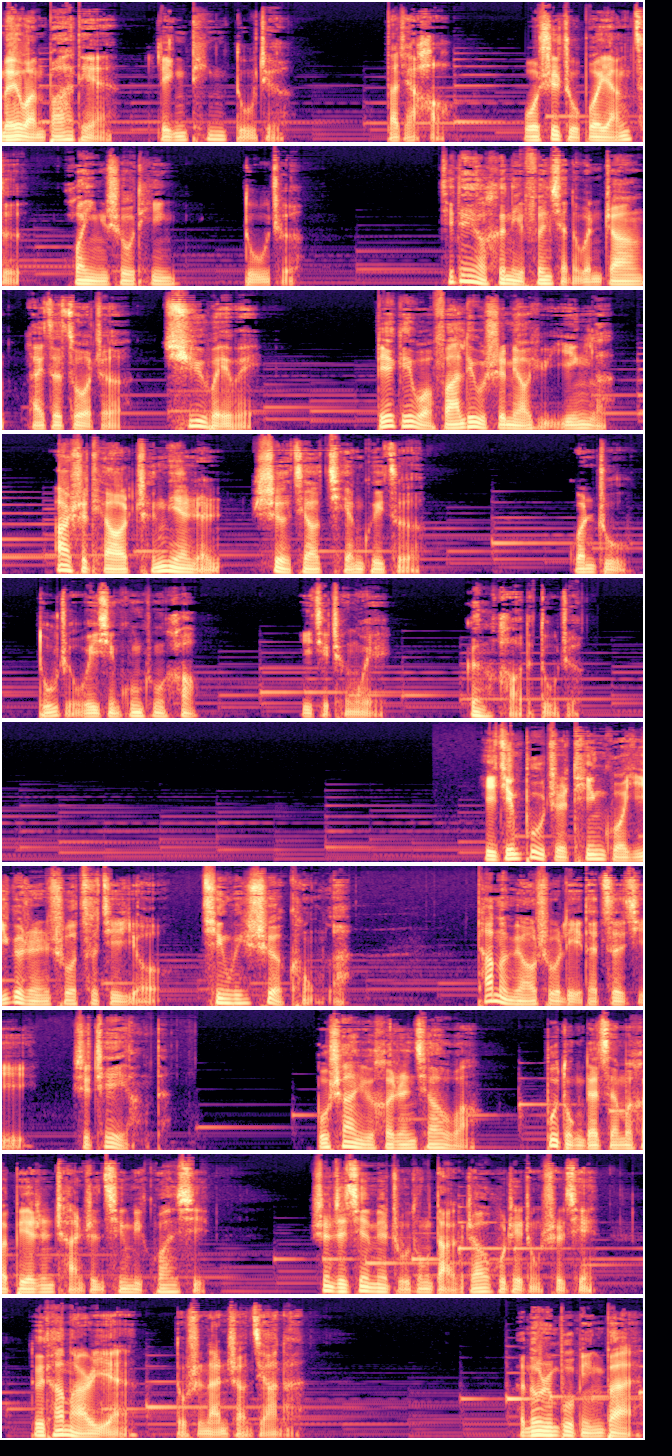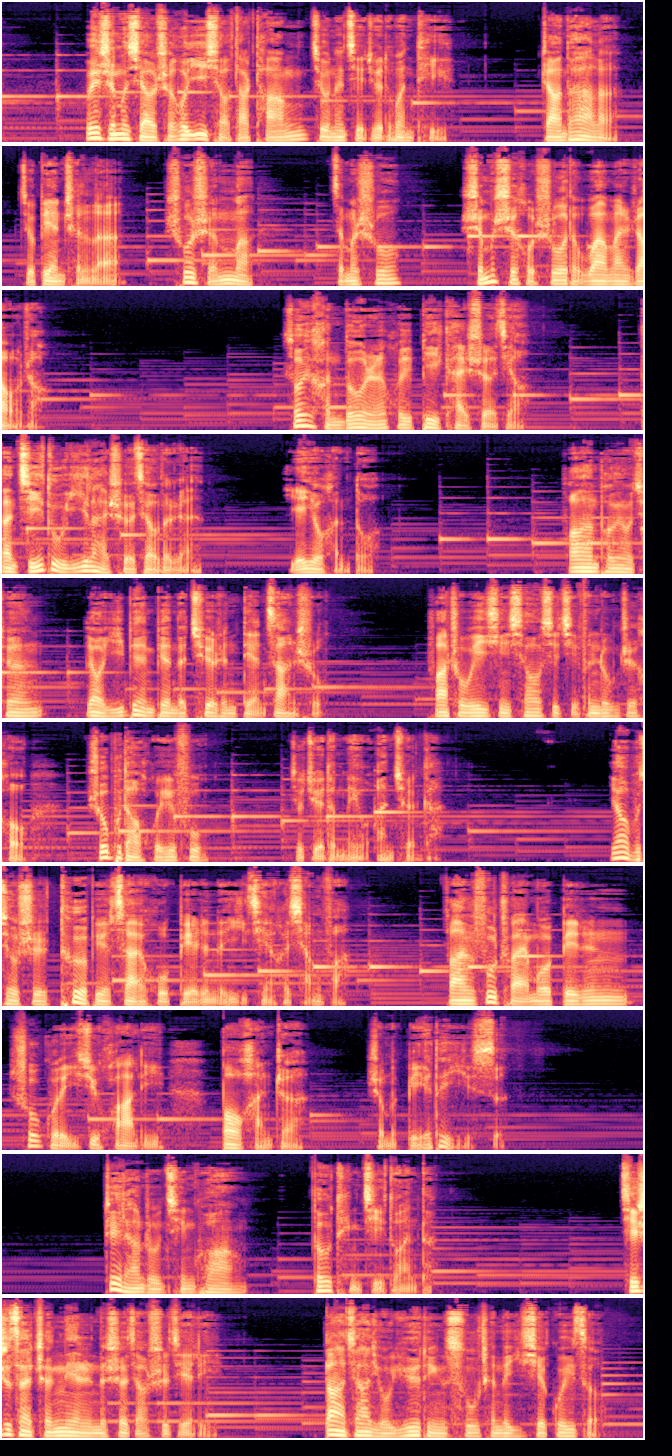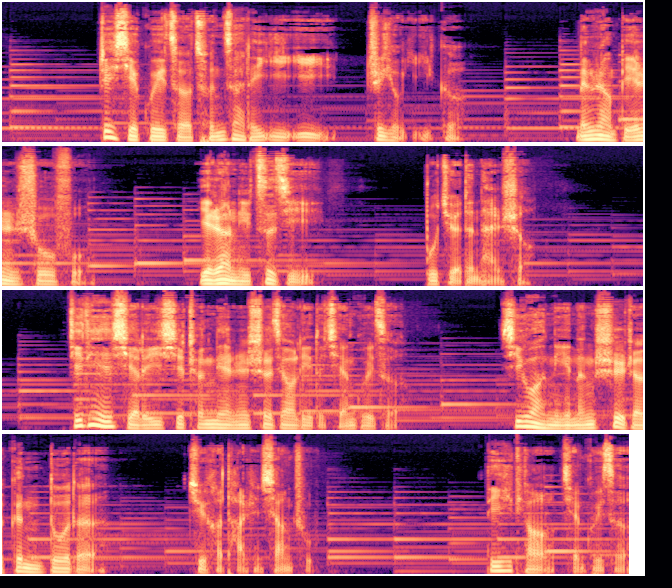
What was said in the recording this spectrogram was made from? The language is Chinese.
每晚八点，聆听读者。大家好，我是主播杨子，欢迎收听读者。今天要和你分享的文章来自作者屈伟伟。别给我发六十秒语音了，二十条成年人社交潜规则。关注读者微信公众号，一起成为更好的读者。已经不止听过一个人说自己有轻微社恐了，他们描述里的自己是这样的：不善于和人交往，不懂得怎么和别人产生亲密关系，甚至见面主动打个招呼这种事情，对他们而言都是难上加难。很多人不明白，为什么小时候一小袋糖就能解决的问题，长大了就变成了说什么、怎么说。什么时候说的弯弯绕绕？所以很多人会避开社交，但极度依赖社交的人也有很多。发完朋友圈要一遍遍的确认点赞数，发出微信消息几分钟之后收不到回复，就觉得没有安全感。要不就是特别在乎别人的意见和想法，反复揣摩别人说过的一句话里包含着什么别的意思。这两种情况，都挺极端的。其实，在成年人的社交世界里，大家有约定俗成的一些规则，这些规则存在的意义只有一个：能让别人舒服，也让你自己不觉得难受。今天也写了一些成年人社交里的潜规则，希望你能试着更多的去和他人相处。第一条潜规则。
